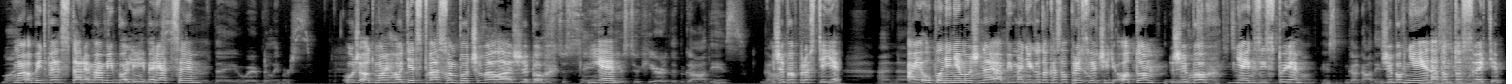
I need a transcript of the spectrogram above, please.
Moje obidve staré mamy boli veriace. Už od môjho detstva som počúvala, že Boh je, že Boh proste je. A je úplne nemožné, aby ma niekto dokázal presvedčiť o tom, že Boh neexistuje, že Boh nie je na tomto svete.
